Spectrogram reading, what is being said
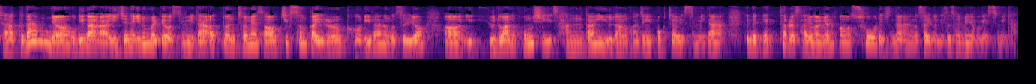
자, 그 다음은요, 우리가 아, 이전에 이런 걸 배웠습니다. 어떤 점에서 직선까지 이르는 거리라는 것을요, 어, 유도하는 공식이 상당히 유도하는 과정이 복잡했습니다. 근데 벡터를 사용하면 어, 수월해진다는 것을 여기서 설명해 보겠습니다.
